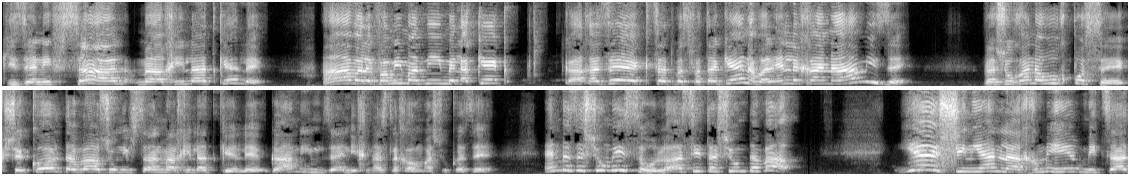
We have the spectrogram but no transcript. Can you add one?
כי זה נפסל מאכילת כלב. אה, אבל לפעמים אני מלקק ככה זה, קצת בשפתיים, כן, אבל אין לך הנאה מזה. והשולחן ערוך פוסק שכל דבר שהוא נפסל מאכילת כלב, גם אם זה נכנס לך או משהו כזה, אין בזה שום איסור, לא עשית שום דבר. יש עניין להחמיר מצד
